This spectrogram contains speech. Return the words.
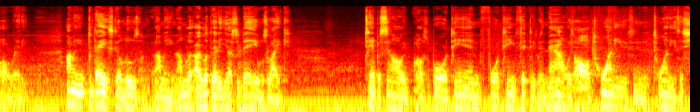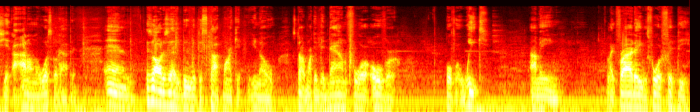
already. I mean, today it's still losing. I mean, I'm I looked at it yesterday. It was like 10% all across the board, 10, 14, 15, but now it's all 20s and 20s and shit. I, I don't know what's going to happen. And it's all this had to do with the stock market. You know, stock market been down for over over a week. I mean, like Friday was 450,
